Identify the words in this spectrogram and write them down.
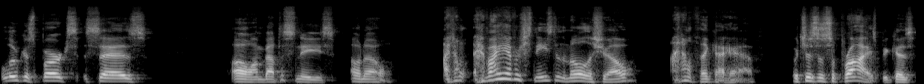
Lucas Burks says, "Oh, I'm about to sneeze. Oh no, I don't. Have I ever sneezed in the middle of the show? I don't think I have, which is a surprise because."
